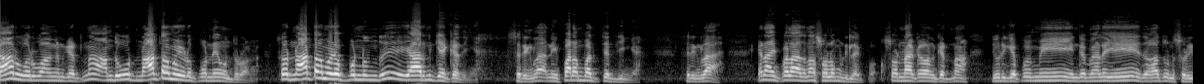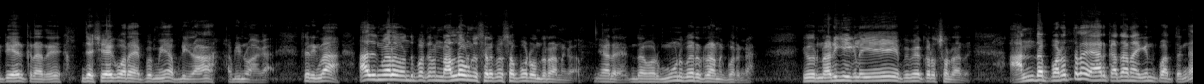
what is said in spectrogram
யார் வருவாங்கன்னு கேட்டிங்கன்னா அந்த ஊர் நாட்டாமையோட பொண்ணே வந்துடுவாங்க ஸோ நாட்டாமையோட பொண்ணு வந்து யாருன்னு கேட்காதீங்க. சரிங்களா? நீங்கள் படம் பார்த்து தெரிஞ்சிங்க. சரிங்களா? ஏன்னா இப்போல்லாம் அதெல்லாம் சொல்ல முடியல இப்போ. சொன்னாக்கான்னு கேட்டினா இவருக்கு எப்போவுமே எங்கள் மேலேயே ஏதாவது ஒன்று சொல்லிகிட்டே இருக்கிறாரு. இந்த சேகுவரா எப்பவுமே அப்படிதான் அப்படின்வாங்க சரிங்களா? அதுக்கு மேலே வந்து பார்த்தீங்கன்னா நல்லவங்க சில பேர் சப்போர்ட் வந்துடுறானுங்க. யார்? இந்த ஒரு மூணு பேர் இருக்கிறானுங்க பாருங்கள் இவர் நடிகைகளையே எப்பவுமே குறை சொல்கிறார் அந்த படத்தில் யார் கதாநாயகின்னு பார்த்துங்க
